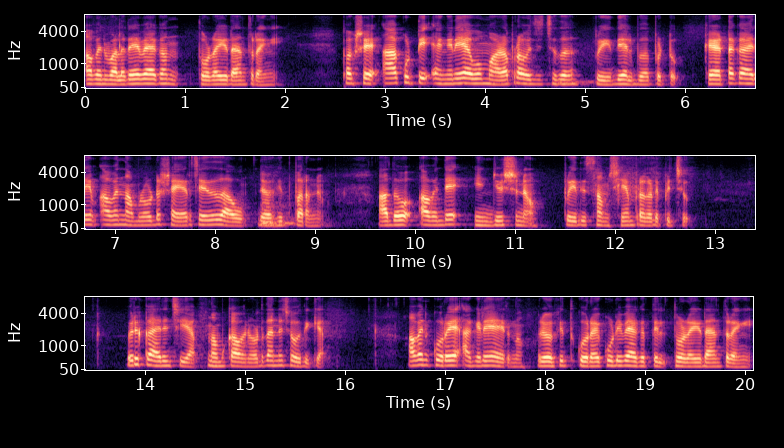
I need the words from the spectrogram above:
അവൻ വളരെ വേഗം തുഴയിടാൻ തുടങ്ങി. പക്ഷേ ആ കുട്ടി എങ്ങനെയാവും മഴ പ്രവചിച്ചത്? പ്രീതി അത്ഭുതപ്പെട്ടു. കേട്ട കാര്യം അവൻ നമ്മളോട് ഷെയർ ചെയ്തതാവും രോഹിത് പറഞ്ഞു. അതോ അവന്റെ ഇൻഡ്യൂഷനോ പ്രീതി സംശയം പ്രകടിപ്പിച്ചു. ഒരു കാര്യം ചെയ്യാം നമുക്ക് അവനോട് തന്നെ ചോദിക്കാം. അവൻ കുറേ അകലെയായിരുന്നു. രോഹിത് കുറേ കൂടി വേഗത്തിൽ തുഴയിടാൻ തുടങ്ങി.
